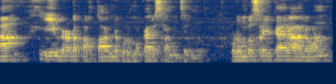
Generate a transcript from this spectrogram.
ആ ഈ ഇവരുടെ ഭർത്താവിന്റെ കുടുംബക്കാർ ശ്രമിച്ചിരുന്നത്. കുടുംബശ്രീക്കാർ ആ ലോൺ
